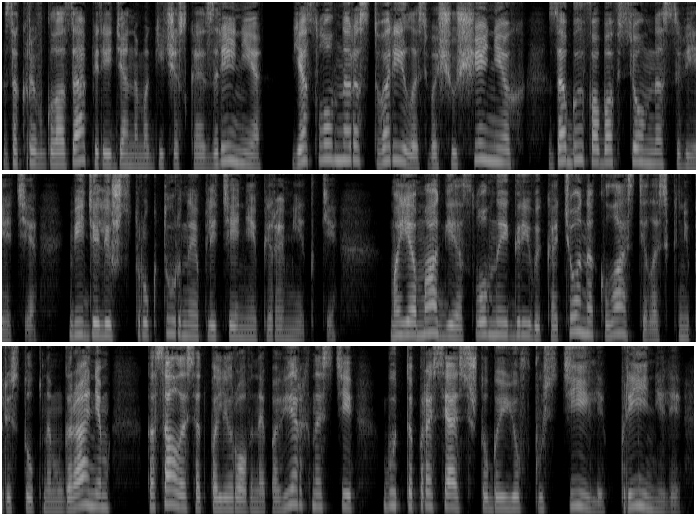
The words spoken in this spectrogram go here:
Закрыв глаза, перейдя на магическое зрение, я словно растворилась в ощущениях, забыв обо всем на свете, видя лишь структурное плетение пирамидки. Моя магия, словно игривый котенок, ластилась к неприступным граням, касалась отполированной поверхности, будто просясь, чтобы ее впустили, приняли —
